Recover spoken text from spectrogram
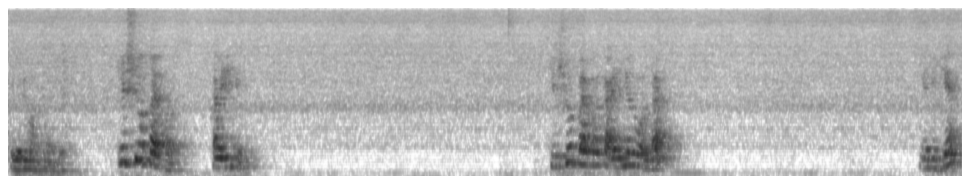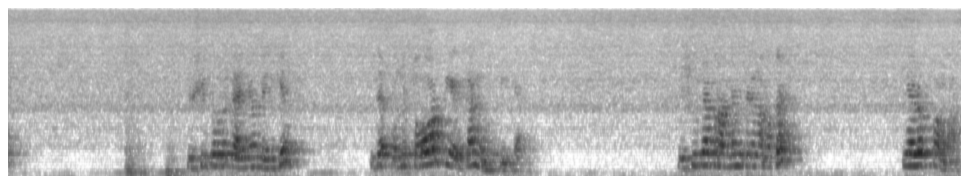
കയറി ടിഷ്യൂ പേപ്പർ. കഴിഞ്ഞു. പേപ്പർ കഴിഞ്ഞതുകൊണ്ട് എനിക്ക് ടിഷ്യൂ പേപ്പർ കഴിഞ്ഞുകൊണ്ട് എനിക്ക് ഇത് ഒന്ന് തോർത്തി എടുക്കാൻ നോക്കിയില്ല. ടിഷ്യൂ പേപ്പർ ഉണ്ടെങ്കിൽ പിന്നെ നമുക്ക് എളുപ്പമാണ്.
